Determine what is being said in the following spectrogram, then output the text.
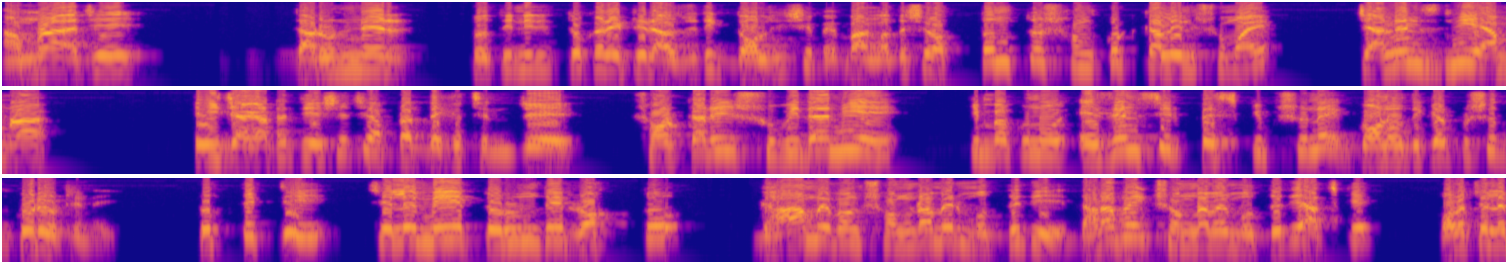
আমরা যে তারুণ্যের প্রতিনিধিত্বকারী একটি রাজনৈতিক দল হিসেবে বাংলাদেশের অত্যন্ত সংকটকালীন সময়ে চ্যালেঞ্জ নিয়ে আমরা এই জায়গাটাতে এসেছি, আপনারা দেখেছেন যে সরকারি সুবিধা নিয়ে কিংবা কোনো এজেন্সির প্রেসক্রিপশনে গণ অধিকার পরিষদ গড়ে ওঠে নাই। প্রত্যেকটি ছেলে মেয়ে, তরুণদের রক্ত ঘাম এবং সংগ্রামের মধ্যে দিয়ে, ধারাবাহিক সংগ্রামের মধ্যে দিয়ে আজকে বলা চলে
